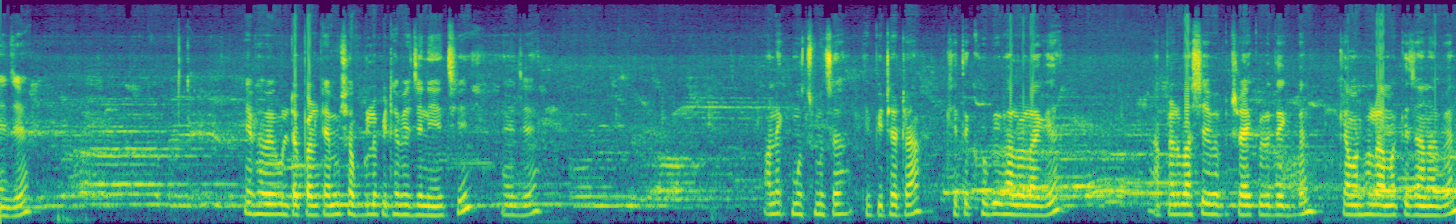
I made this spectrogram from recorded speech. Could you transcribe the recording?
এই যে। এভাবে উল্টা পাল্টে আমি সবগুলো পিঠা ভেজে নিয়েছি। এই যে। অনেক মুচমুচা এই পিঠাটা। খেতে খুবই ভালো লাগে। আপনার বাসায় এভাবে ট্রাই করে দেখবেন। কেমন হলো আমাকে জানাবেন।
